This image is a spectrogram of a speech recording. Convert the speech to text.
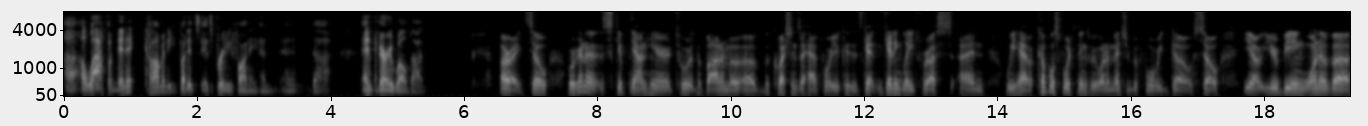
a, a laugh a minute comedy, but it's it's pretty funny and and uh, and very well done. All right, so we're gonna skip down here toward the bottom of, of the questions I have for you because it's getting getting late for us, and we have a couple sports things we want to mention before we go. So, you know, you're being one of uh,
